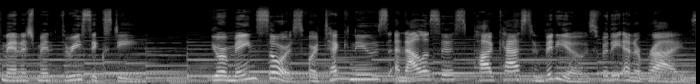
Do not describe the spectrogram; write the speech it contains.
Management 360, your main source for tech news, analysis, podcasts, and videos for the enterprise.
